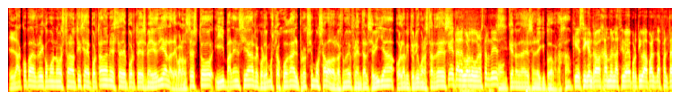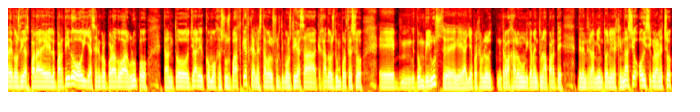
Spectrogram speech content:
La Copa del Rey como nuestra noticia de portada en este Deportes Mediodía, la de baloncesto y Valencia. Recordemos que juega el próximo sábado a las 9 frente al Sevilla. Hola Victorio, buenas tardes. ¿Qué tal Eduardo? Buenas tardes. ¿Con qué novedades en el equipo de Baraja? Que siguen trabajando en la ciudad deportiva a falta de dos días para el partido. Hoy ya se han incorporado al grupo tanto Jared como Jesús Vázquez, que han estado los últimos días aquejados de un proceso eh, de un virus. Eh, ayer, por ejemplo, trabajaron únicamente una parte del entrenamiento en el gimnasio. Hoy sí que lo han hecho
